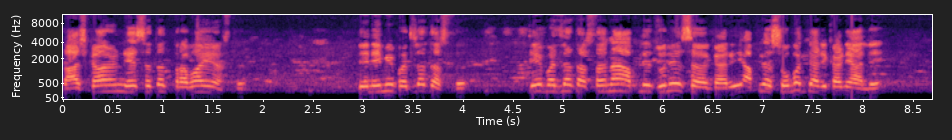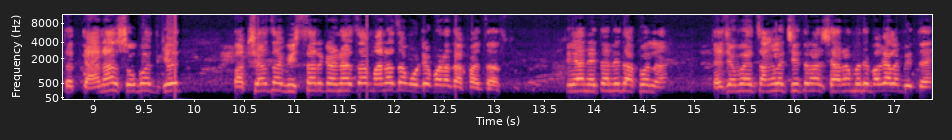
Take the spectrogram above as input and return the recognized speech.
राजकारण हे सतत प्रभावी असतं. ते नेहमी बदलत असतं. ते बदलत असताना आपले जुने सहकारी आपल्यासोबत त्या ठिकाणी आले. तर त्यांना सोबत घेत पक्षाचा विस्तार करण्याचा मनाचा मोठेपणा दाखवायचा असतो. ते या नेत्याने दाखवला. त्याच्यामुळे चांगलं चित्र आज शहरामध्ये बघायला मिळत आहे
